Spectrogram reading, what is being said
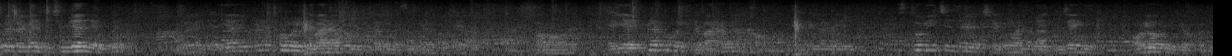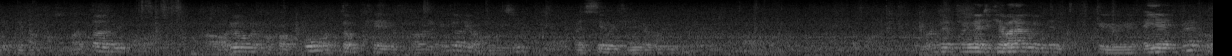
오늘 저희가 이제 준비한 내용은 저희가 AI 플랫폼을 개발하고 있다고 말씀드렸는데 어, AI 플랫폼을 개발하면서 저희가 스토리지를 제공하는 게 굉장히 어려운 일이었거든요. 그래서 어떤 어, 어려움을 겪었고 어떻게 그걸 해결해 왔는지 말씀을 드리려고 합니다. 먼저 저희가 이제 개발하고 있는 그 AI 플랫폼,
